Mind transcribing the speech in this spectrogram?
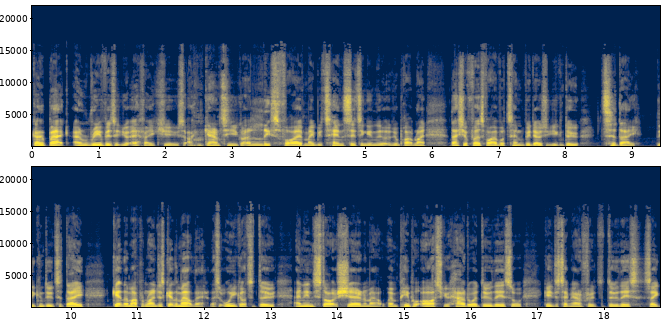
go back and revisit your FAQs. I can guarantee you've got at least five, maybe ten sitting in your, your pipeline. That's your first five or ten videos that you can do today you can do today. Get them up and running. Just get them out there. That's all you got to do, and then start sharing them out. When people ask you, "How do I do this?" or "Can you just take me out for it to do this?" Say,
